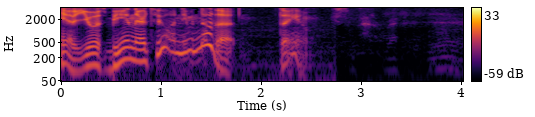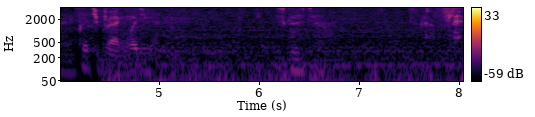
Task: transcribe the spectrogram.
he had a USB in there too. I didn't even know that. Damn. Some kind of record. Quit your bragging. What'd you get? He's gonna do. He's gonna flip.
